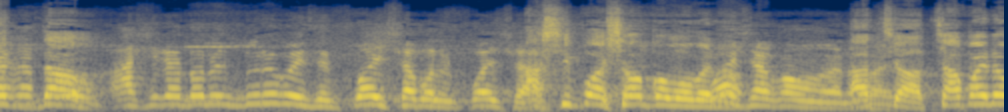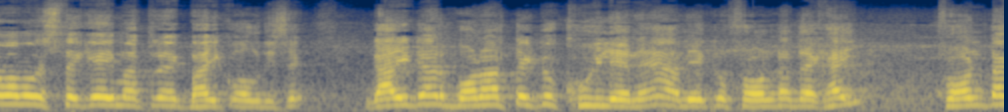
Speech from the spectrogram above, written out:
একদম। আশি টাকা অনেক দূরে পয়সা বলেন পয়সা। আশি পয়সাও কম হবে না। পয়সা কম হবে না আচ্ছা চাপাইনবাবগঞ্জ থেকে এই মাত্র এক ভাই কল দিছে। গাড়িটার বনারটা একটু খুইলে নেয় আমি একটু ফ্রন্টটা দেখাই। ফ্রন্টটা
